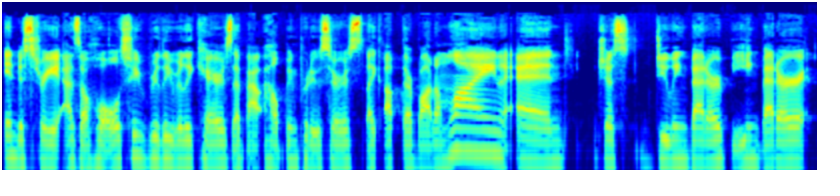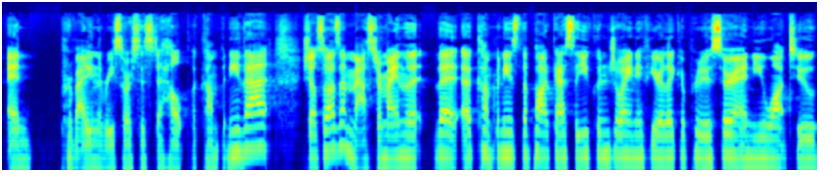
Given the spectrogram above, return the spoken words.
industry as a whole. She really, really cares about helping producers like up their bottom line and just doing better, being better, and providing the resources to help accompany that. She also has a mastermind that, that accompanies the podcast that you can join if you're like a producer and you want to,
